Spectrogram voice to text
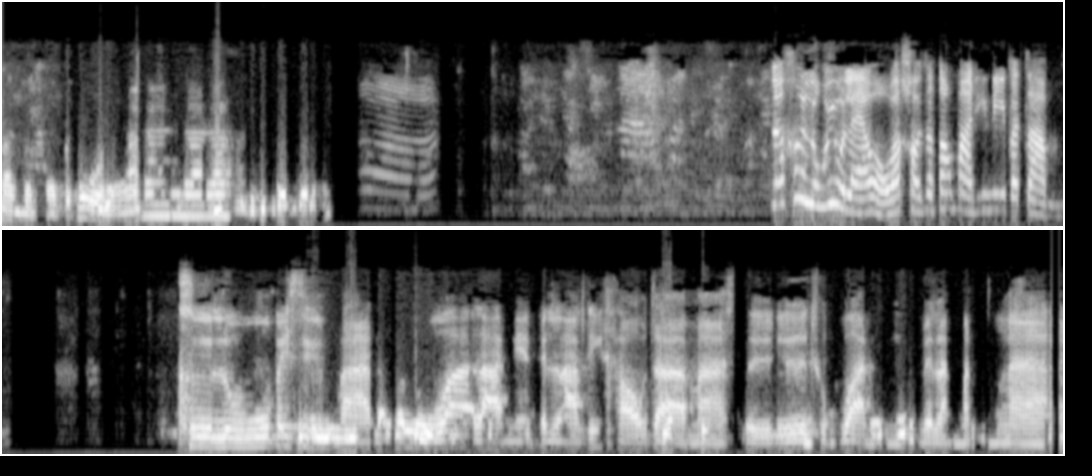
มันแบบขอโทษนะแล้วคือรู้อยู่แล้วเหรอว่าเขาจะต้องมาที่นี่ประจำ คือรู้ไปสืบมาแล้วก็รู้ว่าร้านนี้เป็นร้านที่เขาจะมาซื้อทุกวันเวลามาทำงาน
